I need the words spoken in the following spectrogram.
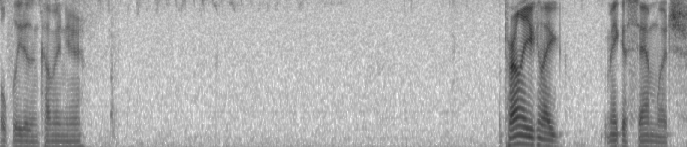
Hopefully he doesn't come in here. Apparently you can like make a sandwich.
